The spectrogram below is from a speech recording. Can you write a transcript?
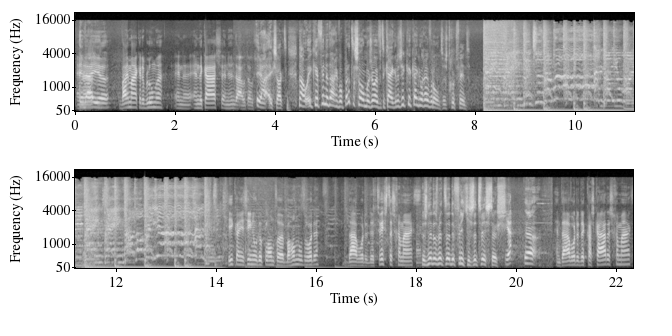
En, eh, wij... wij maken de bloemen en, en de kaas en hun de auto's. Ja, exact. Nou, ik vind het eigenlijk wel prettig zo om zo even te kijken. Dus ik kijk nog even rond, als je het goed vindt. Hier kan je zien hoe de planten behandeld worden. Daar worden de twisters gemaakt. Dus net als met de frietjes, de twisters. Ja. ja. En daar worden de cascades gemaakt.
